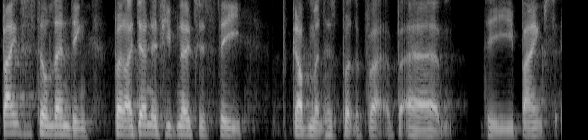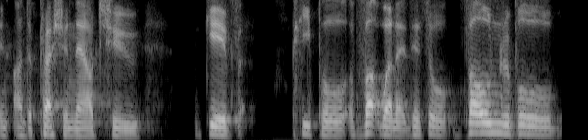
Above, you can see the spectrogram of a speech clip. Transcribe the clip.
Banks are still lending, but I don't know if you've noticed the government has put the uh, the banks in, under pressure now to give people well there's all vulnerable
